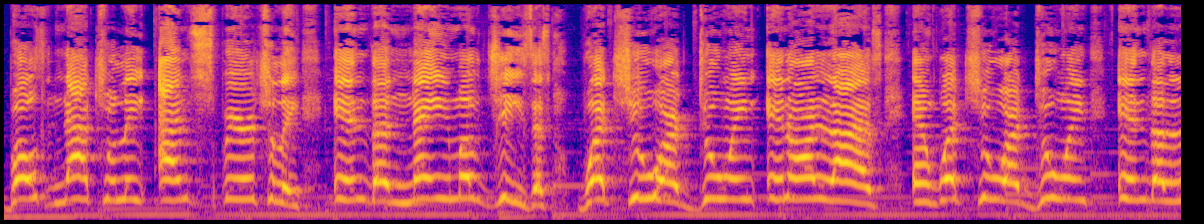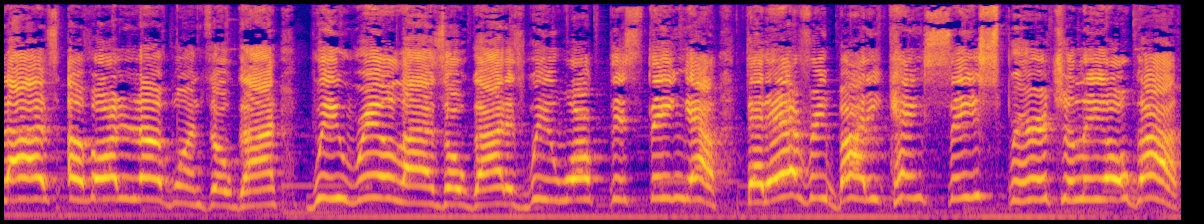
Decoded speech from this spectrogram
both naturally and spiritually in the name of Jesus what you are doing in our lives and what you are doing in the lives of our loved ones, oh God. We realize, oh God, as we walk this thing out, that everybody can see spiritually, oh God.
